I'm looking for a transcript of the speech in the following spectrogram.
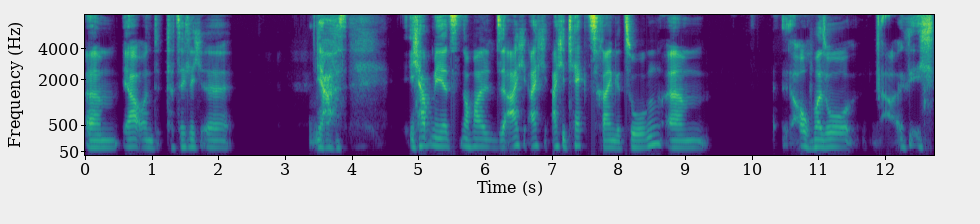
Ähm, ja, und tatsächlich, äh, ja, was, ich habe mir jetzt nochmal Arch Arch Architects reingezogen. Ähm, auch mal so, ich,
